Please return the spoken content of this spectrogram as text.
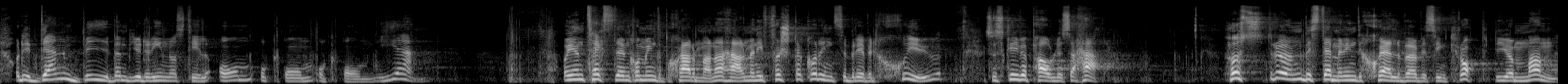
och det är den Bibeln bjuder in oss till om och om och om igen. Och i en text, den kommer inte på skärmarna här, men i första Korintierbrevet 7 så skriver Paulus så här. Hustrun bestämmer inte själv över sin kropp, det gör mannen.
